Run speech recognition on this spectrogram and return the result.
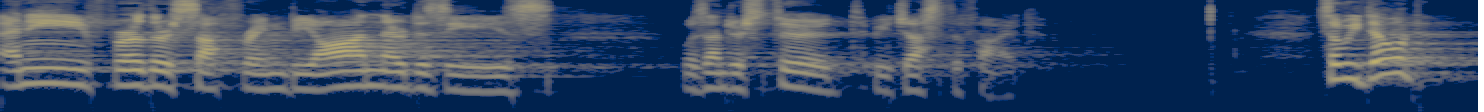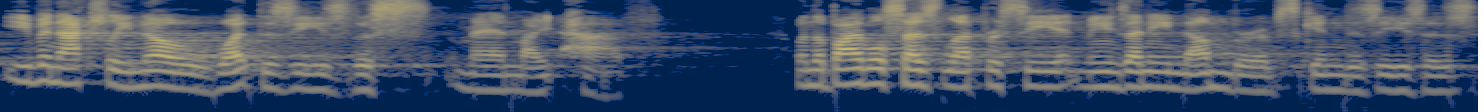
Any further suffering beyond their disease was understood to be justified. So we don't even actually know what disease this man might have. When the Bible says leprosy, it means any number of skin diseases,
